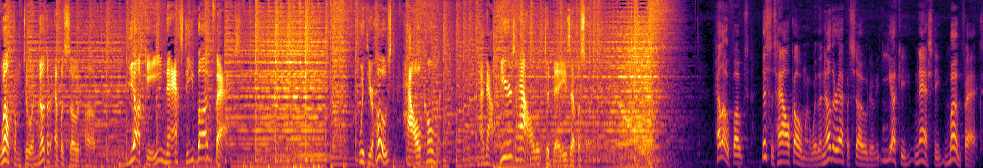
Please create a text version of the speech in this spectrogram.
Welcome to another episode of Yucky Nasty Bug Facts with your host, Hal Coleman. And now here's Hal with today's episode. Hello, folks. This is Hal Coleman with another episode of Yucky Nasty Bug Facts.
